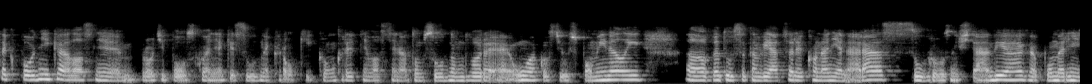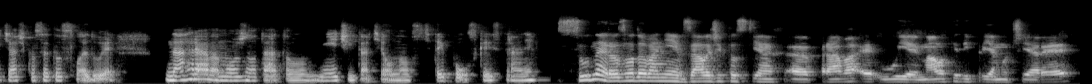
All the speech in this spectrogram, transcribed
tak podniká vlastne proti Polsku aj nejaké súdne kroky. Konkrétne vlastne na tom súdnom dvore EÚ, ako ste už spomínali. Uh, vedú sa tam viaceré konania naraz, sú v rôznych štádiách a pomerne ťažko sa to sleduje nahráva možno táto nečitateľnosť tej polskej strane? Súdne rozhodovanie v záležitostiach e, práva EÚ je malokedy priamočiaré.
